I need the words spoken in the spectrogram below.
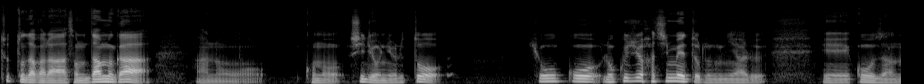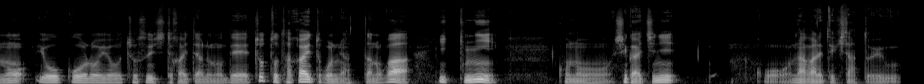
ちょっとだからそのダムがあのこの資料によると標高68メートルにある、えー、鉱山の陽光炉用貯水池って書いてあるのでちょっと高いところにあったのが一気にこの市街地にこう流れてきたという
